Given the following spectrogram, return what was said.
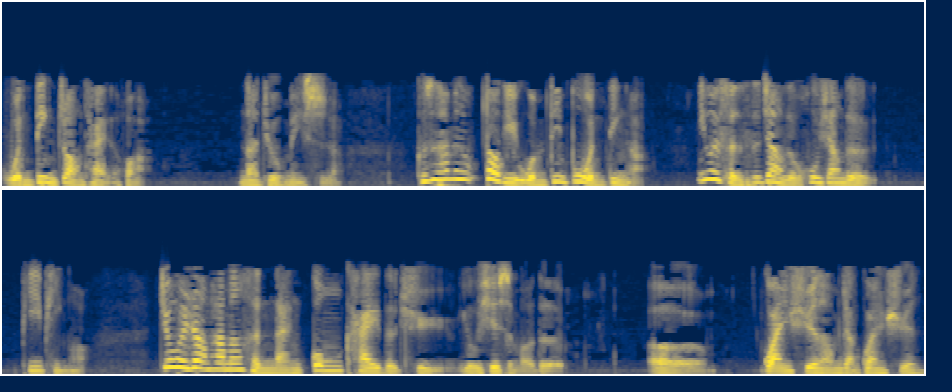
稳定状态的话，那就没事啊。可是他们到底稳定不稳定啊？因为粉丝这样子互相的批评啊，就会让他们很难公开的去有一些什么的呃官宣啊，我们讲官宣。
